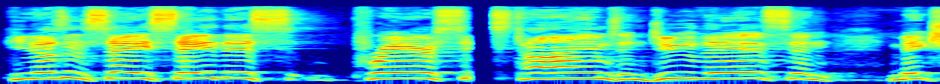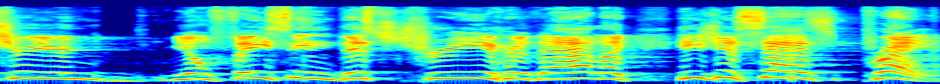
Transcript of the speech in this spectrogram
He doesn't say, say this prayer six times and do this and make sure you're you know facing this tree or that. Like he just says, pray.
